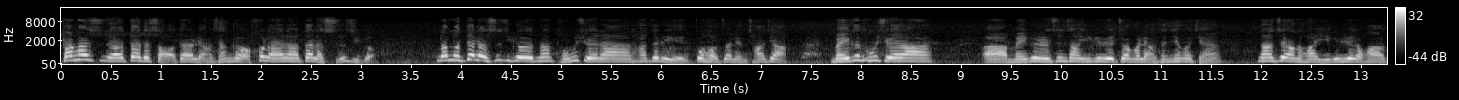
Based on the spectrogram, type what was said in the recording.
刚开始呢带的少，带了两三个，后来呢带了十几个。那么带了十几个那同学呢，他这里多少赚点差价，每个同学啊，啊每个人身上一个月赚个两三千块钱，那这样的话一个月的话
